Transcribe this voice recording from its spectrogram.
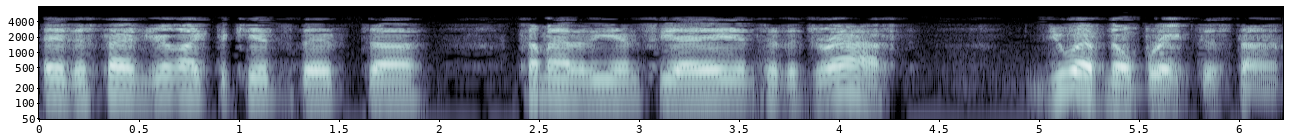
hey, this time you're like the kids that uh, come out of the NCAA into the draft. You have no break this time.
